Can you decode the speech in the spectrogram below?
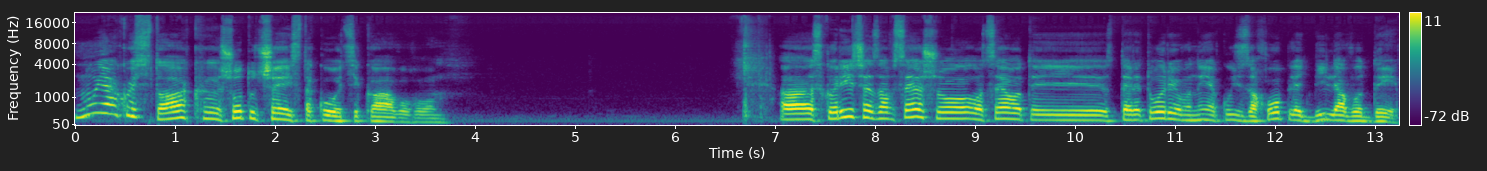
Ну, якось так. Що тут ще із такого цікавого? Скоріше за все, що оце от і територію вони якусь захоплять біля води.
